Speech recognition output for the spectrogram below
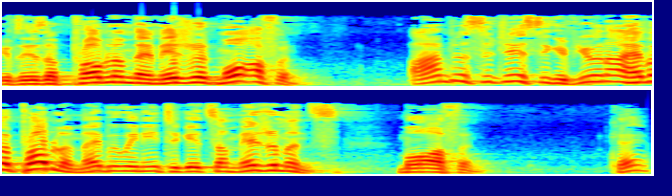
If there's a problem, they measure it more often. I'm just suggesting if you and I have a problem, maybe we need to get some measurements more often. Okay?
